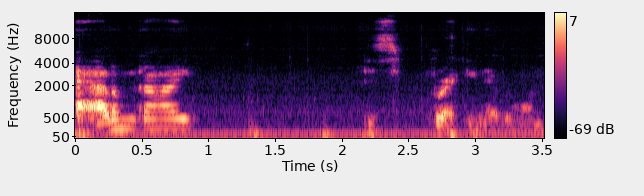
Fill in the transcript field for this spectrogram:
Adam guy is wrecking everyone.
